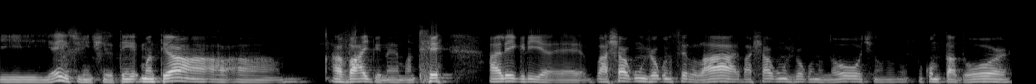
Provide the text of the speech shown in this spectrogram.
E é isso, gente. Tem, manter a, a, a vibe, né? Manter a alegria. É, baixar algum jogo no celular, baixar algum jogo no note, no, no, computador,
